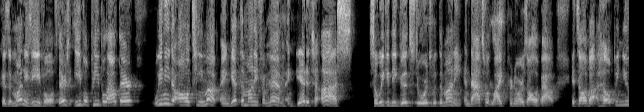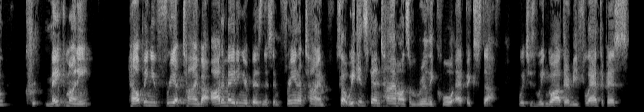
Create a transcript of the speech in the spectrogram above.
Because if money's evil, if there's evil people out there, we need to all team up and get the money from them and get it to us so we can be good stewards with the money. And that's what Lifepreneur is all about. It's all about helping you cr- make money, helping you free up time by automating your business and freeing up time so we can spend time on some really cool, epic stuff, which is we can go out there and be philanthropists,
